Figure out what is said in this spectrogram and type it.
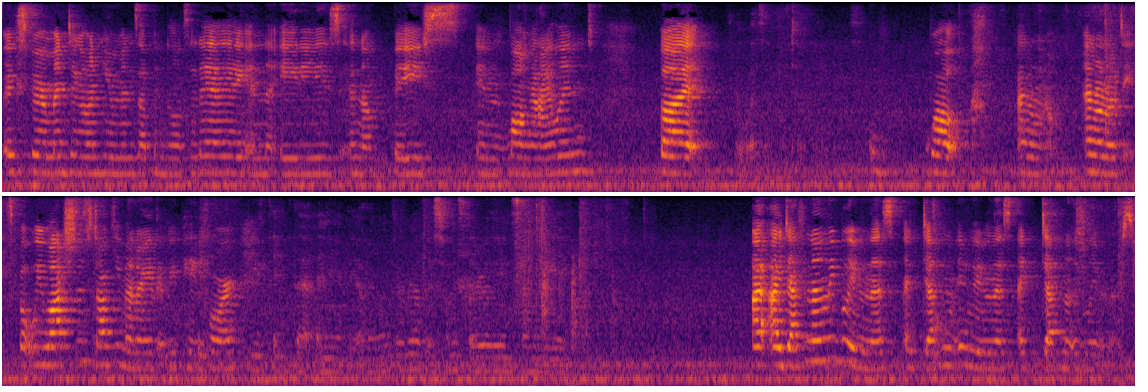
experimenting on humans up until today in the '80s in a base in Long Island, but It wasn't until the 80s. well, I don't know. I don't know dates, but we watched this documentary that we paid for. Do you think that any of the other ones are real? This one's literally in '78. I, I definitely believe in this. I definitely believe in this. I definitely believe in this.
